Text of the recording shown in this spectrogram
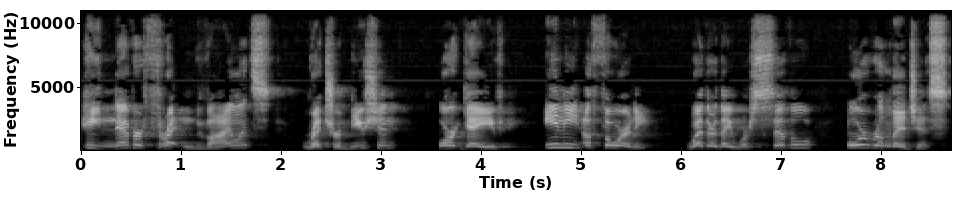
He never threatened violence, retribution, or gave any authority, whether they were civil or religious,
